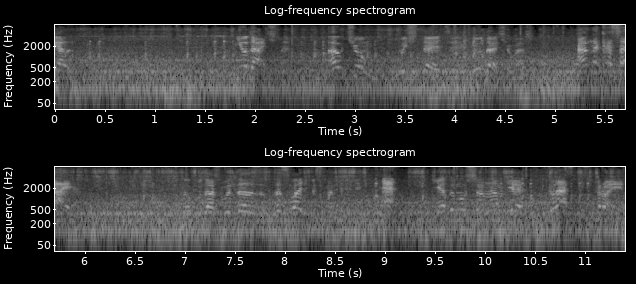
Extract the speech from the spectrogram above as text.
Я неудачно. А в чем, вы считаете, неудача ваша? Она косая. Ну куда ж вы до, до свадьбы смотрели? Я думал, что она мне глазки строит.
